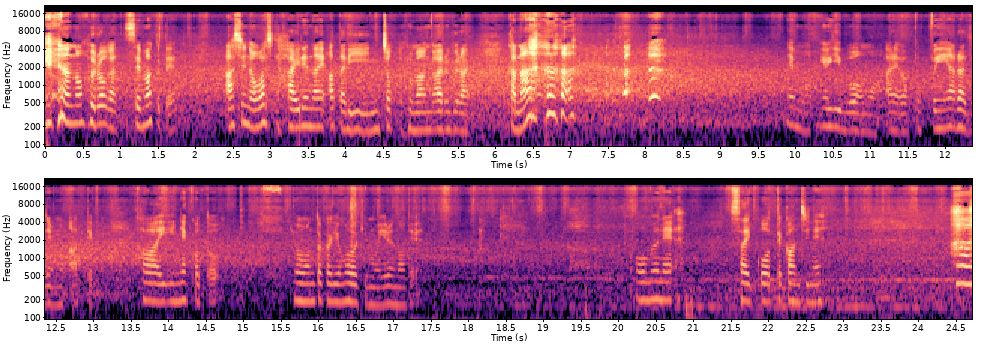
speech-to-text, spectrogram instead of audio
部屋の風呂が狭くて足伸ばして入れないあたりにちょっと不満があるぐらいかな。でもヨギボーもあれはポップインアラジンもあって可愛い猫とヒョモントカゲモドキもいるのでおおむね最高って感じね。は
